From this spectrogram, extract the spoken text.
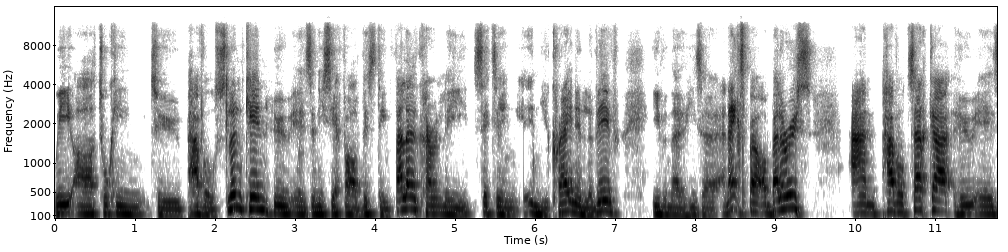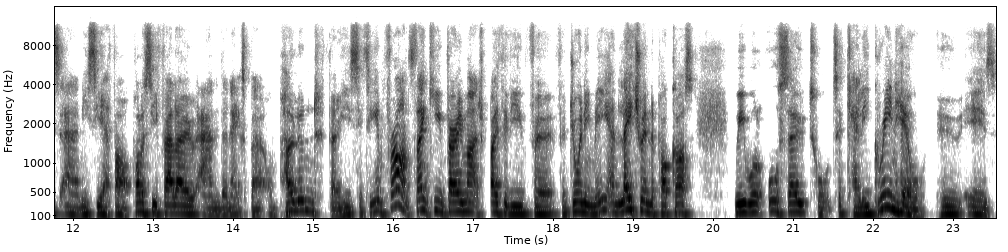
We are talking to Pavel Slunkin, who is an ECFR visiting fellow, currently sitting in Ukraine, in Lviv, even though he's a, an expert on Belarus, and Pavel Zerka, who is an ECFR policy fellow and an expert on Poland, though he's sitting in France. Thank you very much, both of you, for, for joining me. And later in the podcast, we will also talk to Kelly Greenhill, who is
